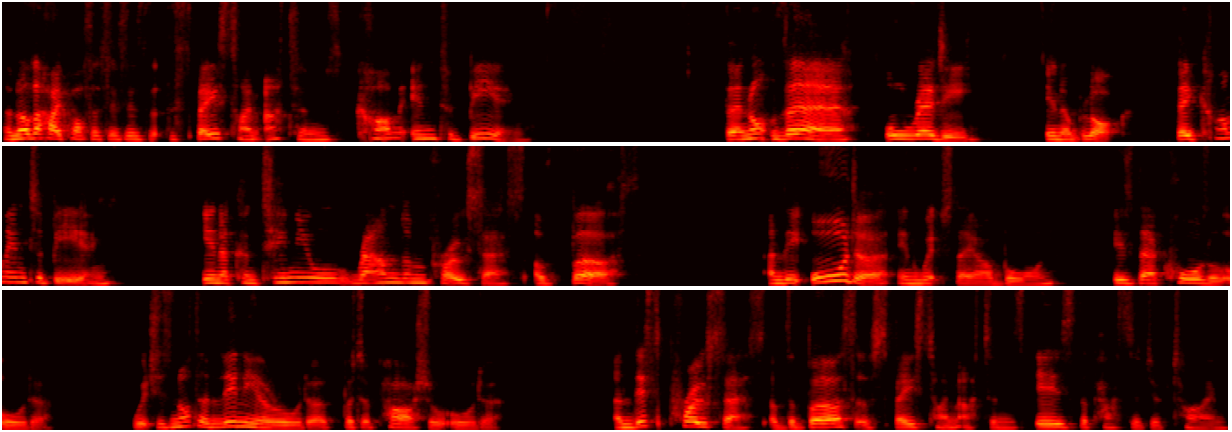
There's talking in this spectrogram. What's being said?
Another hypothesis is that the space-time atoms come into being. They're not there already in a block. They come into being in a continual random process of birth. And the order in which they are born is their causal order, which is not a linear order, but a partial order. And this process of the birth of space-time atoms is the passage of time.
